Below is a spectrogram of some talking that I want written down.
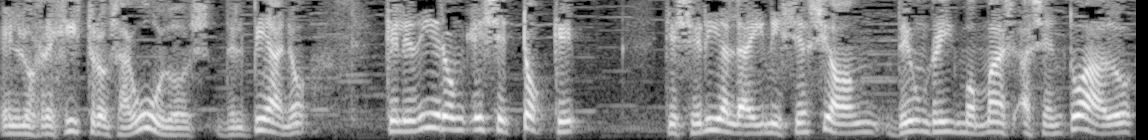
en los registros agudos del piano que le dieron ese toque que sería la iniciación de un ritmo más acentuado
